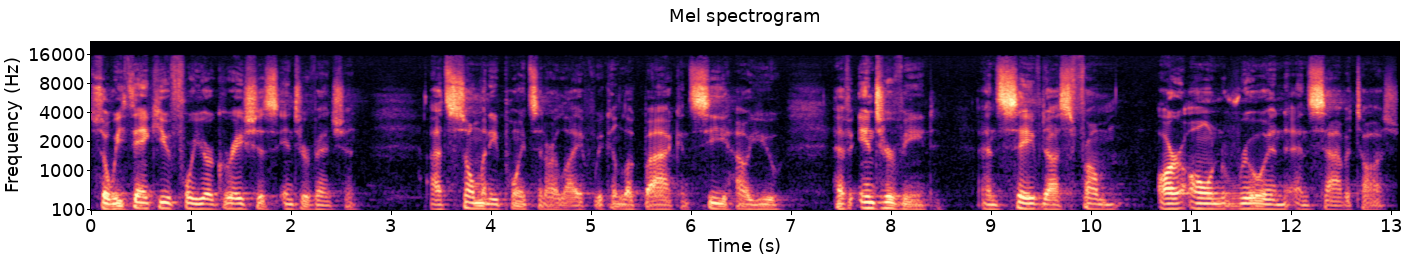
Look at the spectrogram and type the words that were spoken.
So we thank you for your gracious intervention. At so many points in our life, we can look back and see how you have intervened and saved us from our own ruin and sabotage.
